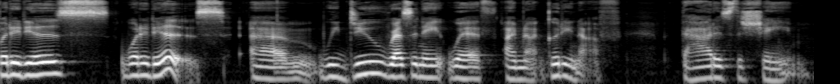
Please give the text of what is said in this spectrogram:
But it is what it is. Um, we do resonate with, I'm not good enough. That is the shame.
